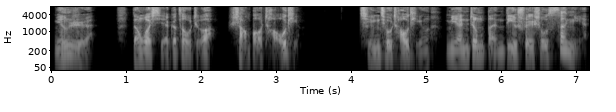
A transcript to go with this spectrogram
明日等我写个奏折上报朝廷，请求朝廷免征本地税收三年，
